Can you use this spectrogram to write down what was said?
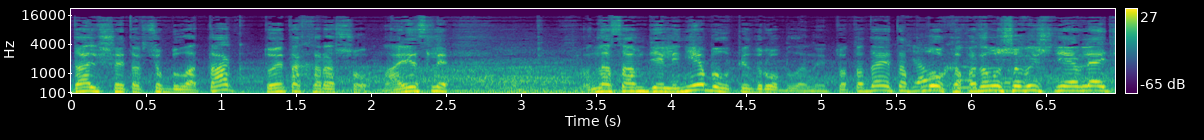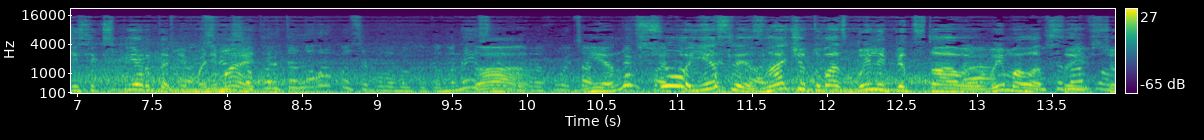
дальше это все было так, то это хорошо. А если на самом деле не был подробленный, то тогда это Я плохо, вам потому точно что вы же не являетесь экспертами, Слідча понимаете? оперативна група це було викликано. Вони Да. рахуються Не, ну експертами все, в цій если, справі. значит у вас были подставы, Да. вы Тому що молодцы, нам все.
